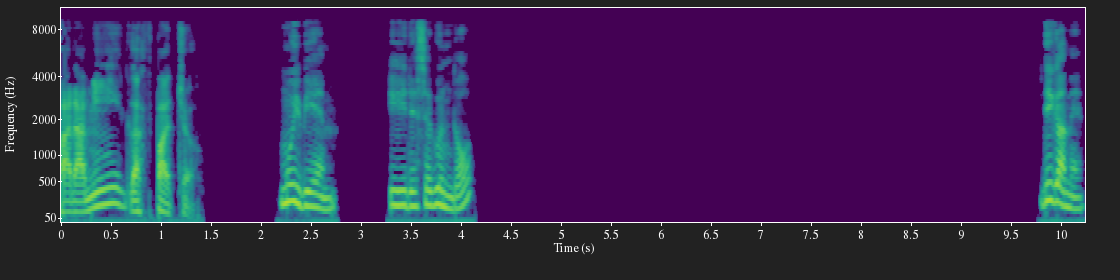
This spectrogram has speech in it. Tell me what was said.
Para mí, gazpacho. Muy bien. ¿Y de segundo? Dígame.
